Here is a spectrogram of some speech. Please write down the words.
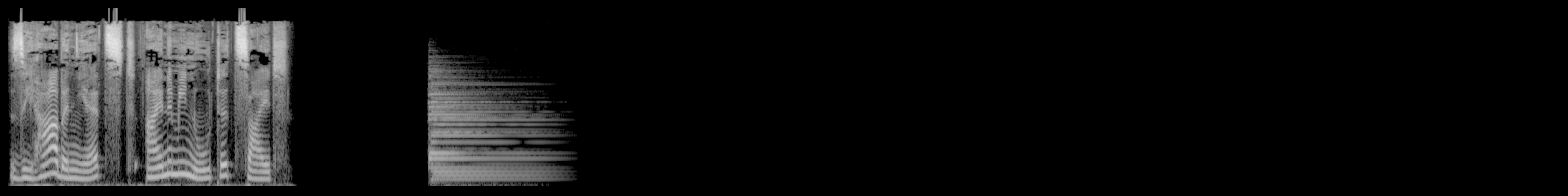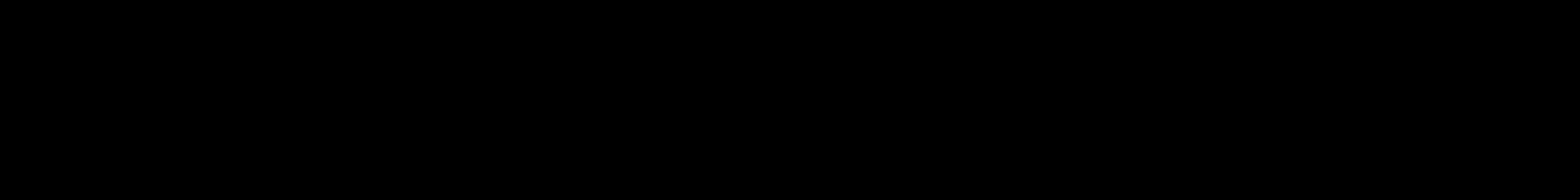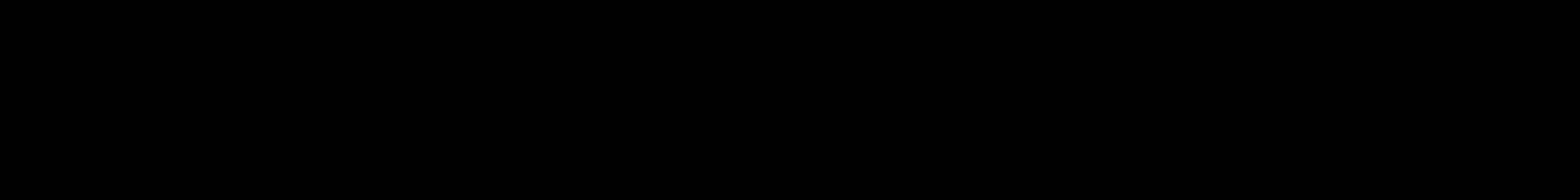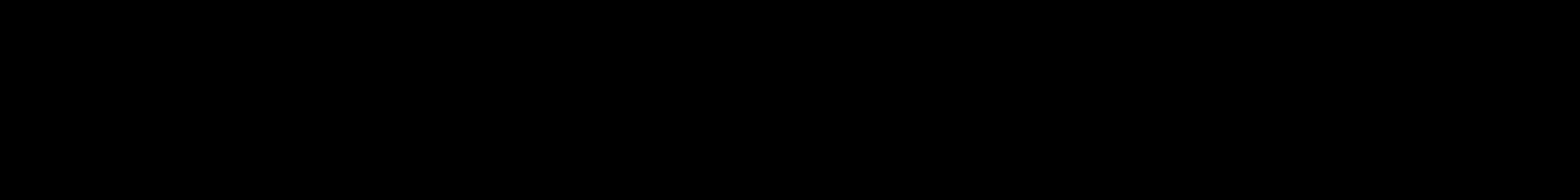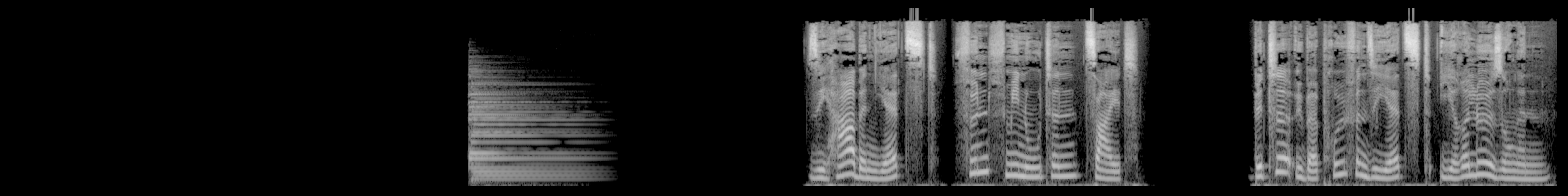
Sie haben jetzt eine Minute Zeit. Sie haben jetzt fünf Minuten Zeit. Bitte überprüfen Sie jetzt Ihre Lösungen.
